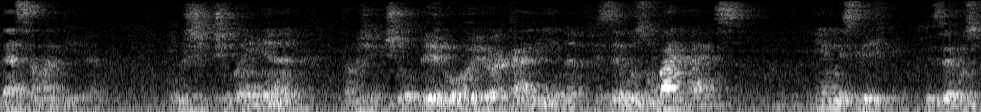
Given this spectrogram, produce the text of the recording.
dessa maneira. Hoje de manhã, então a gente operou, eu e a Karina, fizemos um bypass e um sleeve. Fizemos,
